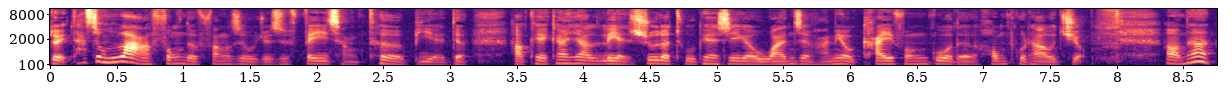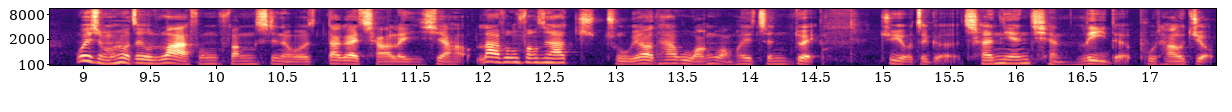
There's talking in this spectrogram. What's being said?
对，它是用蜡封的方式，我觉得是非常特别的。好，可以看一下脸书的图片，是一个完整还没有开封过的红葡萄酒。好，那为什么会有这个蜡封方式呢？我大概查了一下，好，蜡封方式它主要它往往会针对具有这个陈年潜力的葡萄酒。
